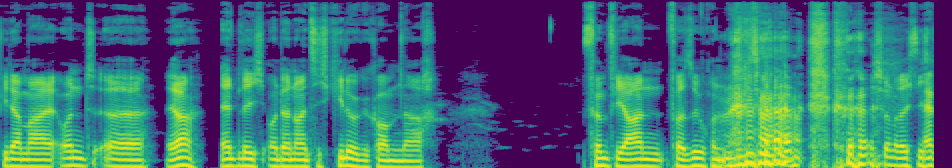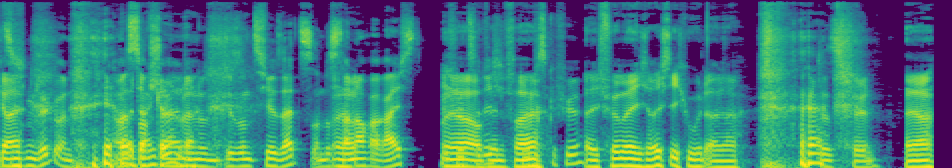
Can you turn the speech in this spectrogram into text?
wieder mal, und äh, ja, endlich unter 90 Kilo gekommen nach fünf Jahren Versuchen. Schon richtig geil. Herzlichen Glückwunsch. Ja, Aber es ist doch danke, schön, Alter. wenn du dir so ein Ziel setzt und es Ja. dann auch erreichst. Wie Ja, auf dich? jeden Fall. Ich fühle mich richtig gut, Alter. Das ist schön. Ja,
